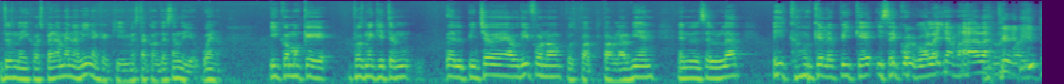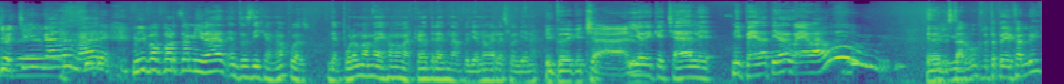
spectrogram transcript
Entonces me dijo, espérame en la línea que aquí me está contestando. Y yo, bueno. Y como que, pues me quité un- el pinche audífono, pues para hablar bien en el celular. Y como que le piqué y se colgó la llamada, güey. Yo chingada madre, mi oportunidad. Entonces dije, no, pues de puro mame déjame marcar otra vez. No, pues ya no me respondía nada. Y tú de que chale. Y yo de que chale, ni peda, tirar hueva. uh. En el Sí. Starbucks, vete a pedir Harley.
